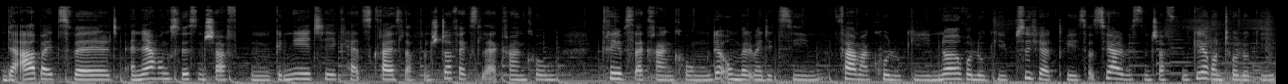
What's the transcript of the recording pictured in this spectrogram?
in der Arbeitswelt, Ernährungswissenschaften, Genetik, Herz-Kreislauf- und Stoffwechselerkrankungen, Krebserkrankungen, der Umweltmedizin, Pharmakologie, Neurologie, Psychiatrie, Sozialwissenschaften, Gerontologie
